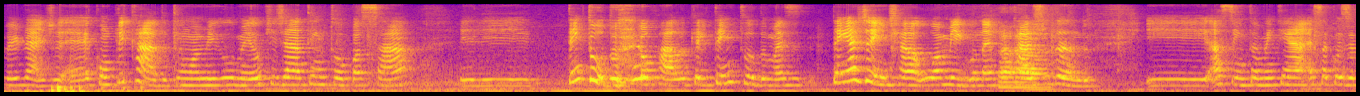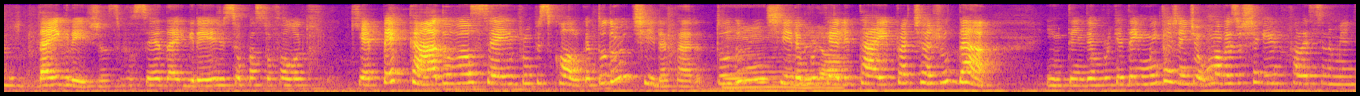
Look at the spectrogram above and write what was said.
Verdade, é complicado. Tem um amigo meu que já tentou passar, ele tem tudo. Eu falo que ele tem tudo, mas tem a gente, a- o amigo, né, pra estar Ah. ajudando. E assim, também tem a- essa coisa da igreja. Se você é da igreja, seu pastor falou que, que é pecado você ir para um psicólogo. É tudo mentira, cara. Tudo Hum, mentira, legal. porque ele tá aí pra te ajudar. Entendeu? Porque tem muita gente. Uma vez eu cheguei e falei assim na minha,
